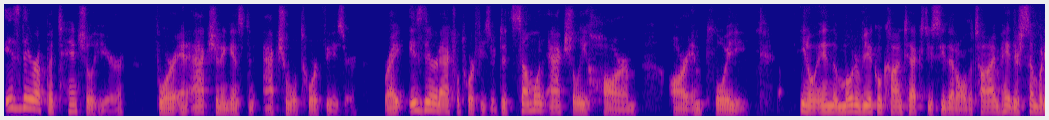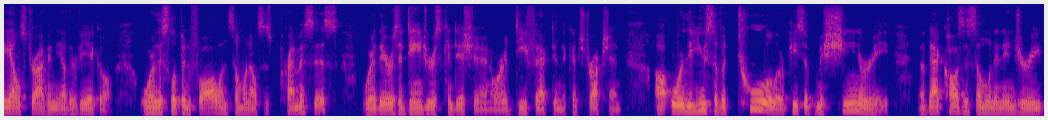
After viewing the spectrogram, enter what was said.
is there a potential here for an action against an actual tortfeasor, right? Is there an actual tortfeasor? Did someone actually harm our employee? You know, in the motor vehicle context, you see that all the time. Hey, there's somebody else driving the other vehicle, or the slip and fall on someone else's premises, where there is a dangerous condition or a defect in the construction, uh, or the use of a tool or piece of machinery uh, that causes someone an injury,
